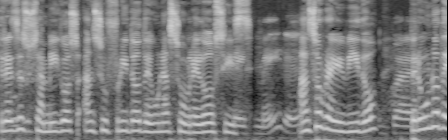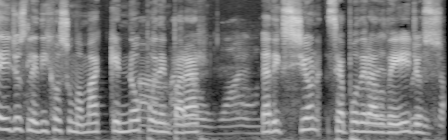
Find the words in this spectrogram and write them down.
tres de sus amigos han sufrido de una sobredosis. Han sobrevivido, pero uno de ellos le dijo a su mamá que no pueden parar. La adicción se ha apoderado de ellos.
